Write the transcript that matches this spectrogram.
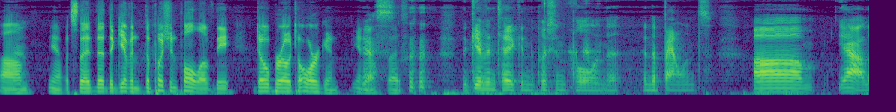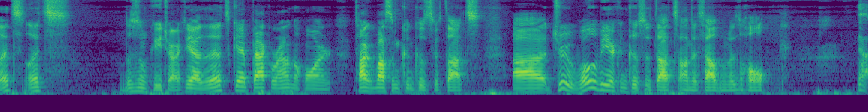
Um, You know, it's the, the the give and the push and pull of the dobro to organ. You know, yes. but the give and take and the push and pull and the and the balance. Um. Yeah. Let's let's listen is some key tracks. Yeah. Let's get back around the horn. Talk about some conclusive thoughts. Uh, Drew, what would be your conclusive thoughts on this album as a whole? Yeah,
